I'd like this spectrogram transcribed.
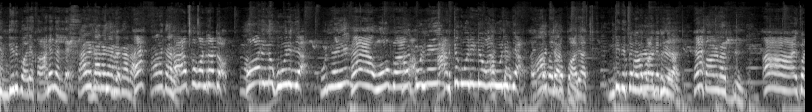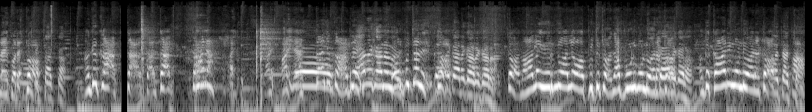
ഇന്ത്യയിൽ പോരെ കാനനല്ലേ അപ്പൊ കൊണ്ടാട്ടോ ഓനിന്ന് കൂലില്ല അനക്ക് കൂലിണ്ട് ഓന് കൂലില്ല. ഇന്ത്യ ആയിക്കോട്ടെ ആയിക്കോട്ടെ നാളെ ഇരുന്നു അല്ല ഉറപ്പിച്ചിട്ടോ. ഞാൻ പൂളും കൊണ്ടുവരാം ട്ടോ. കാന, കാന. കാര്യം കൊണ്ടുവരാം ട്ടോ. അച്ഛാ, അച്ഛാ. ആ,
